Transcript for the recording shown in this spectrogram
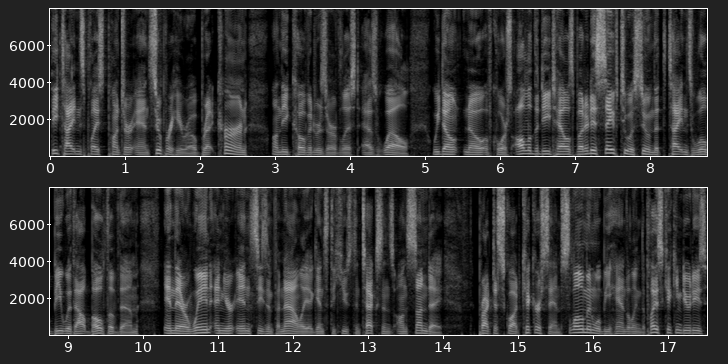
the Titans placed punter and superhero Brett Kern on the COVID reserve list as well. We don't know, of course, all of the details, but it is safe to assume that the Titans will be without both of them in their win and your in season finale against the Houston Texans on Sunday. Practice squad kicker Sam Sloman will be handling the place kicking duties,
